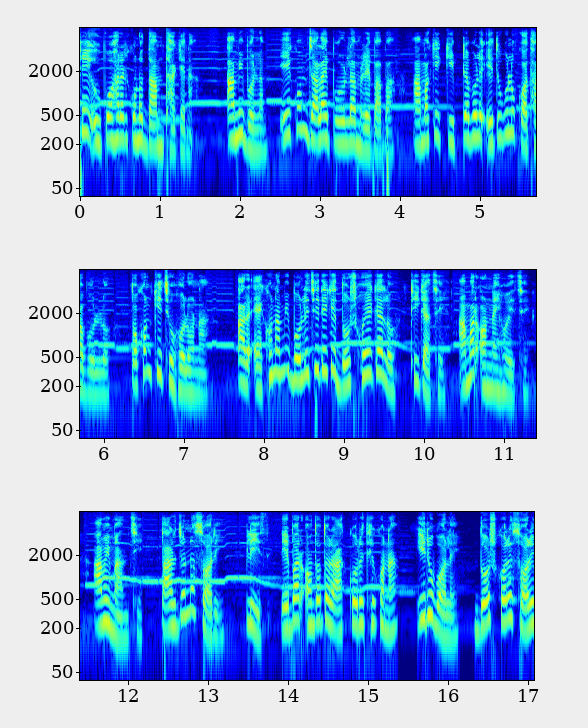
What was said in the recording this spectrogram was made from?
সেই উপহারের কোনো দাম থাকে না। আমি বললাম, এ কোন জ্বালায় পড়লাম রে বাবা, আমাকে কিপটা বলে এতগুলো কথা বলল, তখন কিছু হলো না। আর এখন আমি বলেছি দেখে দোষ হয়ে গেল। ঠিক আছে, আমার অন্যায় হয়েছে, আমি মানছি। তার জন্য সরি, প্লিজ, এবার অন্তত রাগ করে থেকো না। ইরু বলে, দোষ করে সরি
